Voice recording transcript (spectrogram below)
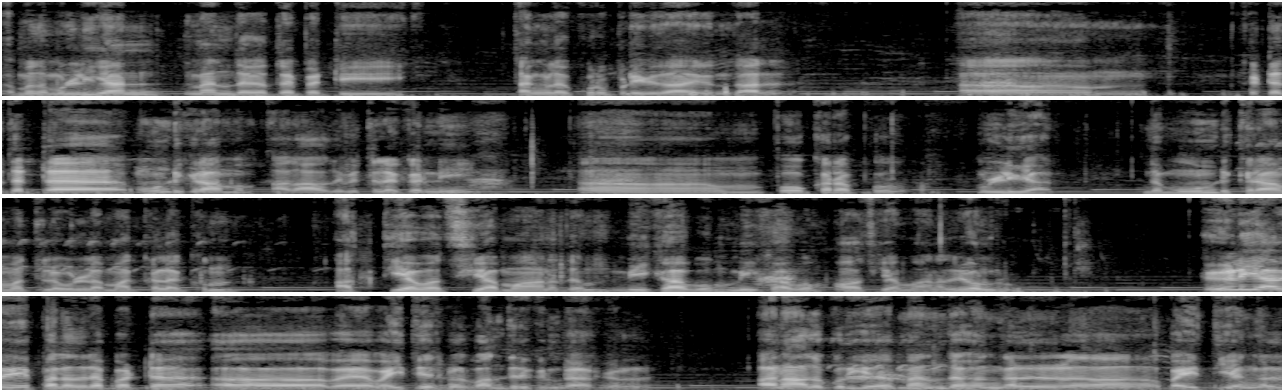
முள்ளியான் மந்தகத்தை பற்றி தங்களை குறிப்பிடுவதாக இருந்தால் கிட்டத்தட்ட மூன்று கிராமம் அதாவது வித்திலக்கண்ணி போக்கரப்பு முள்ளியான். இந்த மூன்று கிராமத்தில் உள்ள மக்களுக்கும் அத்தியாவசியமானதும் மிகவும் மிகவும் அவசியமானது ஒன்று. ஏழியாவே பலதரப்பட்ட வை- வைத்தியர்கள் வந்திருக்கின்றார்கள். ஆனால் அதுக்குரிய மருந்தகங்கள் வைத்தியங்கள்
